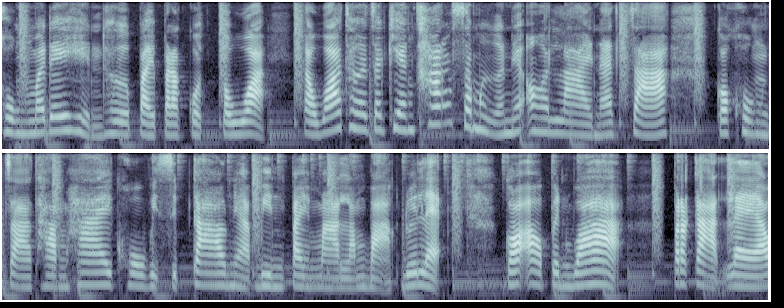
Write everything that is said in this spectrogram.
คงไม่ได้เห็นเธอไปปรากฏตัว แต่ว่าเธอจะเคียงข้างเสมอในออนไลน์นะจ๊ะ ก็คงจะทำให้โควิด -19 เนี่ยบินไปมาลำบากด้วยแหละ ก็เอาเป็นว่า ประกาศแล้ว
